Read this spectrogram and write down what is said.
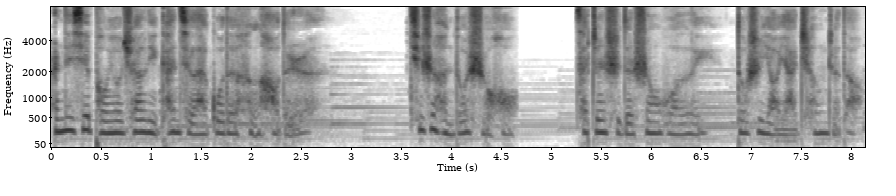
而那些朋友圈里看起来过得很好的人，其实很多时候，在真实的生活里都是咬牙撑着的。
